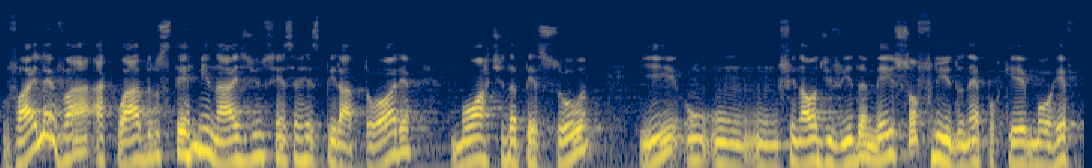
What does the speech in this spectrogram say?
vai levar a quadros terminais de insuficiência respiratória, morte da pessoa e um, um, um, final de vida meio sofrido, né? Porque morrer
